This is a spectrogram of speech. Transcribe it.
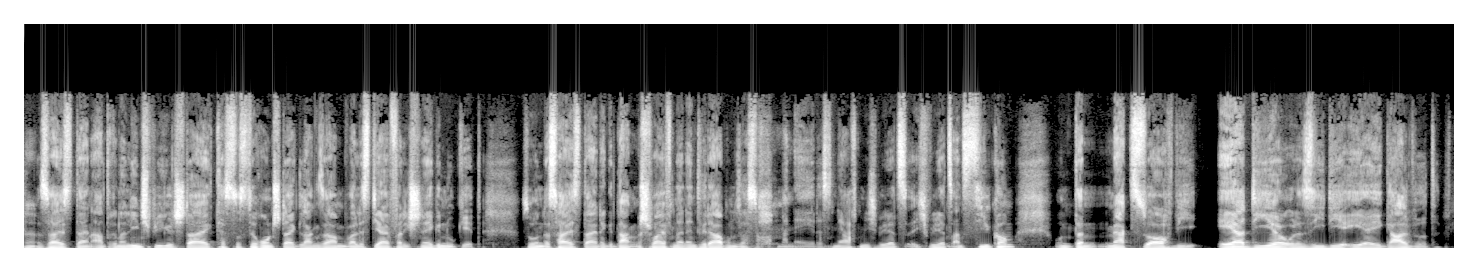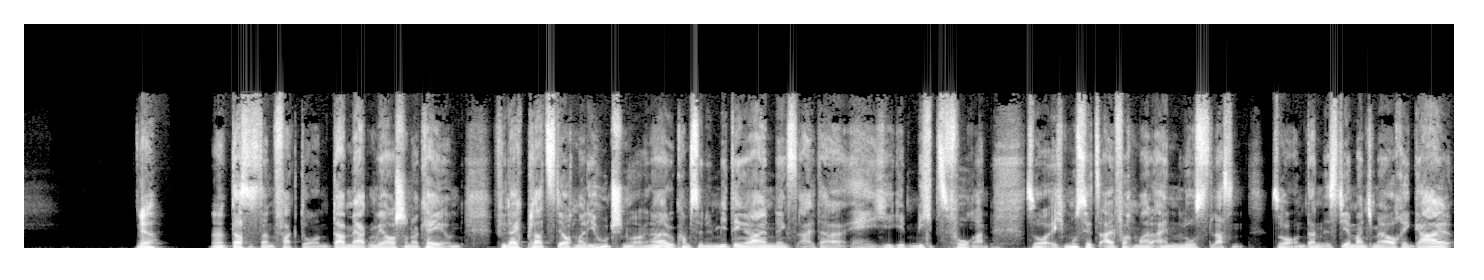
Ja. Das heißt, dein Adrenalinspiegel steigt, Testosteron steigt langsam, weil es dir einfach nicht schnell genug geht. So, und das heißt, deine Gedanken schweifen dann entweder ab und du sagst, oh Mann, ey, das nervt mich, ich will jetzt, ich will jetzt ans Ziel kommen. Und dann merkst du auch, wie er dir oder sie dir eher egal wird. Ja. ja. Und das ist dann ein Faktor. Und da merken wir auch schon, okay, und vielleicht platzt dir auch mal die Hutschnur. Ne? Du kommst in ein Meeting rein und denkst, Alter, hey, hier geht nichts voran. So, ich muss jetzt einfach mal einen loslassen. So, und dann ist dir manchmal auch egal,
